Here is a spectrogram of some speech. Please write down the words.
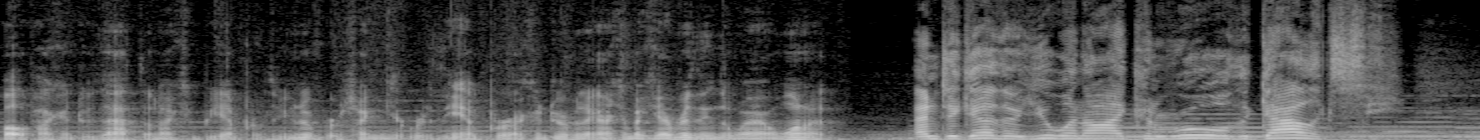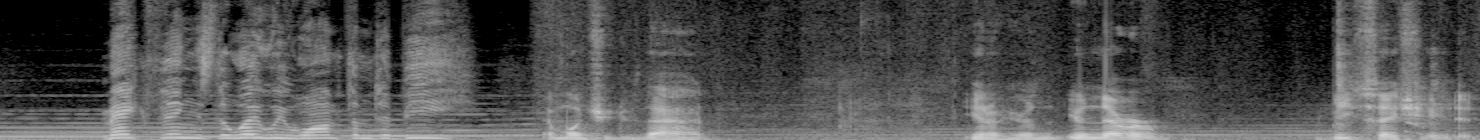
well, if I can do that, then I can be Emperor of the Universe. I can get rid of the Emperor. I can do everything. I can make everything the way I want it. And together, you and I can rule the galaxy. Make things the way we want them to be. And once you do that, you know, you're, you'll never be satiated.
